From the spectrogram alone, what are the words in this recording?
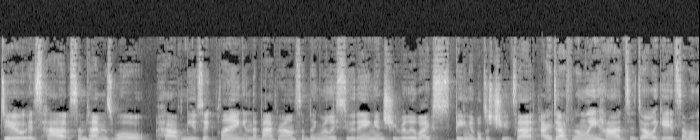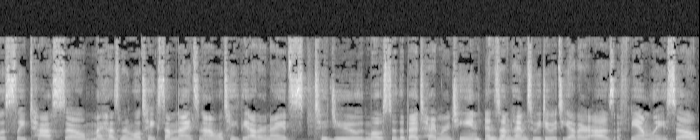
do is have sometimes we'll have music playing in the background, something really soothing, and she really likes being able to choose that. I definitely had to delegate some of those sleep tasks, so my husband will take some nights and I will take the other nights to do most of the bedtime routine, and sometimes we do it together as a family. So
